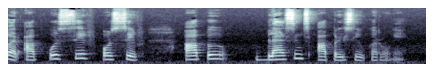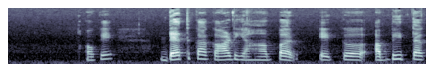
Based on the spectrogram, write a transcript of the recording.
पर आपको सिर्फ़ और सिर्फ़ आप ब्लैसिंग्स आप रिसीव करोगे। ओके डेथ का कार्ड यहाँ पर एक, अभी तक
